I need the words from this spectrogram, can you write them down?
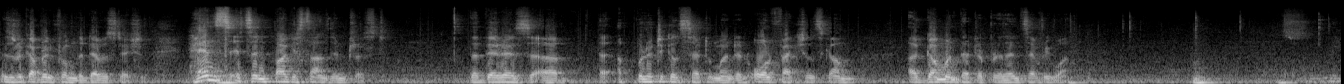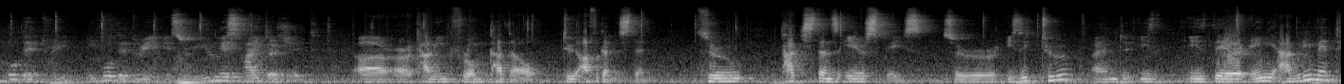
is recovering from the devastation. Hence, it's in Pakistan's interest that there is a, a political settlement and all factions come, a government that represents everyone. reportedly, reportedly, so U.S. fighter jet uh, are coming from Qatar to Afghanistan through Pakistan's airspace. So is it true? And is, is there any agreement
